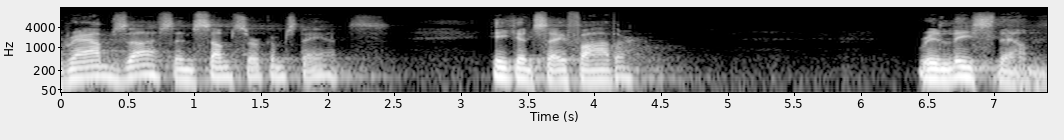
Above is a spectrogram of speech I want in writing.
grabs us in some circumstance, he can say, Father, release them,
